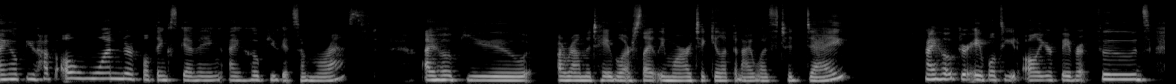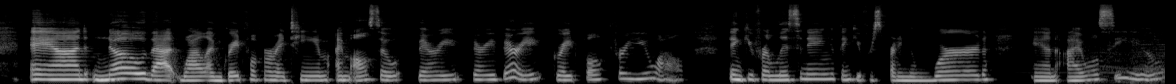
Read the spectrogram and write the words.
I hope you have a wonderful Thanksgiving. I hope you get some rest. I hope you around the table are slightly more articulate than I was today. I hope you're able to eat all your favorite foods and know that while I'm grateful for my team, I'm also very, very, very grateful for you all. Thank you for listening. Thank you for spreading the word. And I will see you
